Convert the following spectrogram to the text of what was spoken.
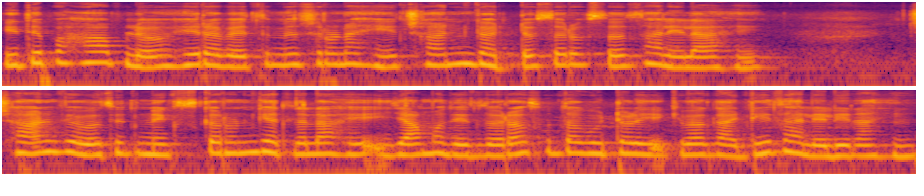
इथे पहा आपलं हे रव्याचं मिश्रण आहे. छान घट्टसर असं झालेलं आहे. छान व्यवस्थित मिक्स करून घेतलेलं आहे. यामध्ये जरासुद्धा गुठळी किंवा गाठी झालेली नाही.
